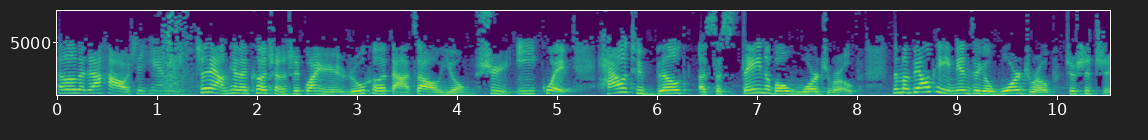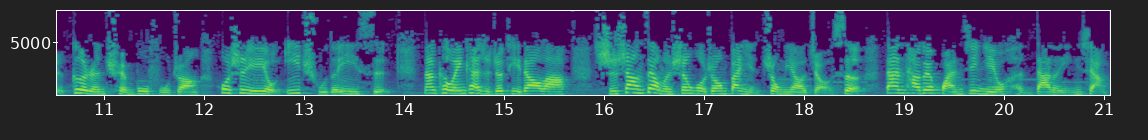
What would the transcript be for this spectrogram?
Hello，大家好，我是 Hanny。这两天的课程是关于如何打造永续衣柜，How to build a sustainable wardrobe。那么标题里面这个 wardrobe 就是指个人全部服装，或是也有衣橱的意思。那课文一开始就提到啦，时尚在我们生活中扮演重要角色，但它对环境也有很大的影响。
